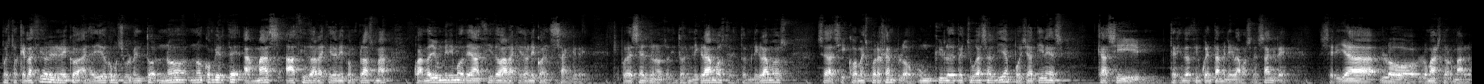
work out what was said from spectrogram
puesto que el ácido linolírico añadido como suplemento no, no convierte a más ácido araquidónico en plasma cuando hay un mínimo de ácido araquidónico en sangre, que puede ser de unos 200 miligramos, 300 miligramos. O sea, si comes, por ejemplo, un kilo de pechugas al día, pues ya tienes casi 350 miligramos en sangre. Sería lo, lo más normal.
